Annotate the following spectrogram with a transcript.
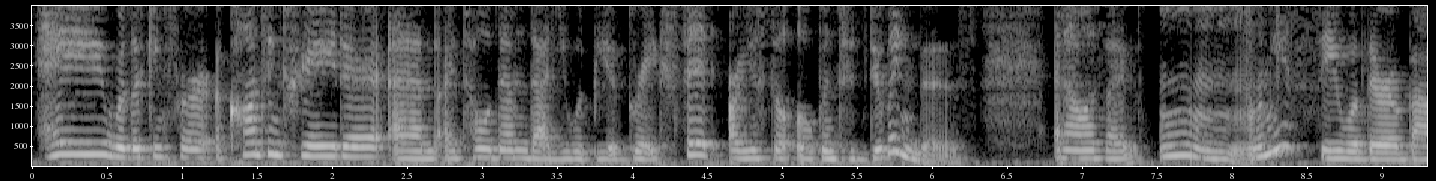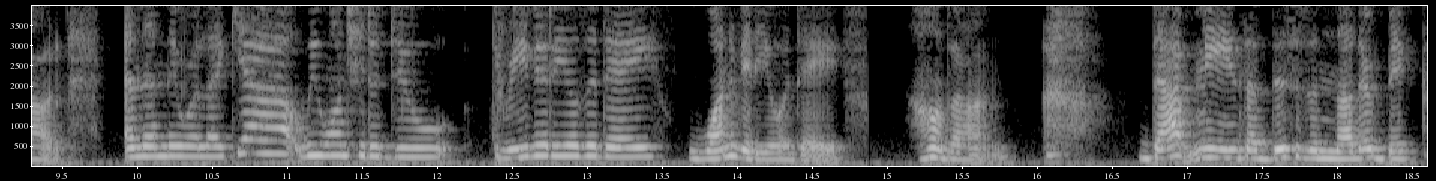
hey we're looking for a content creator and I told them that you would be a great fit are you still open to doing this and I was like, mm, let me see what they're about. And then they were like, yeah, we want you to do three videos a day, one video a day. Hold on. That means that this is another big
